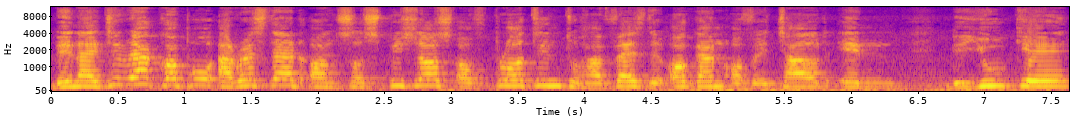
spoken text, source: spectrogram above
The Nigeria couple arrested on suspicious of plotting to harvest the organ of a child in the UK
